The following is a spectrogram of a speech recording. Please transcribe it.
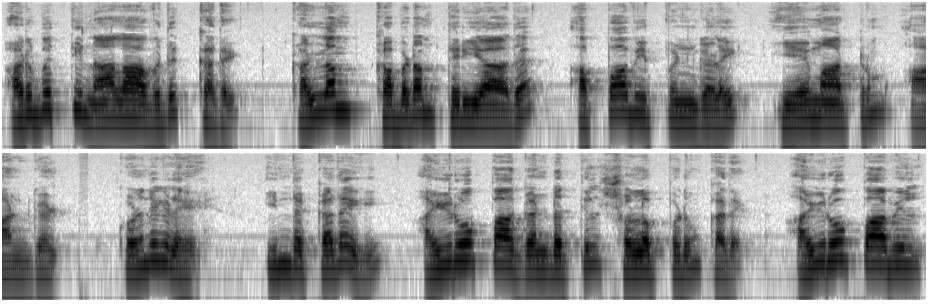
அறுபத்தி நாலாவது கதை. கள்ளம் கபடம் தெரியாத அப்பாவி பெண்களை ஏமாற்றும் ஆண்கள். குழந்தைகளே இந்த கதை ஐரோப்பா கண்டத்தில் சொல்லப்படும் கதை. ஐரோப்பாவில்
